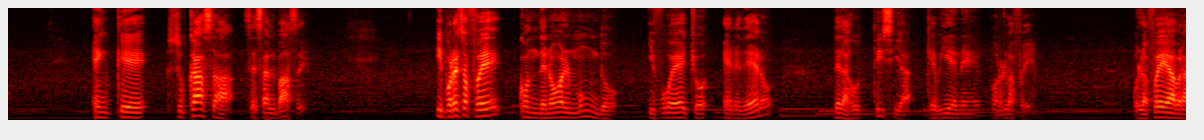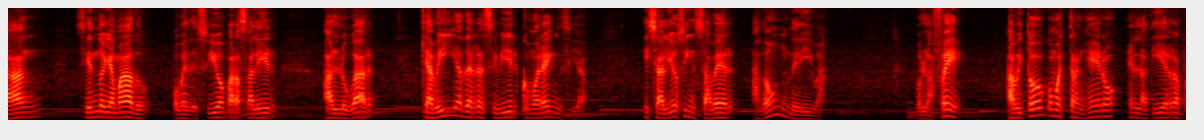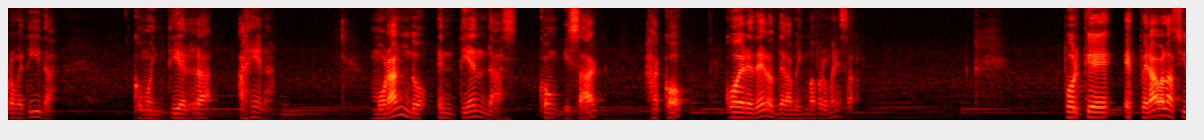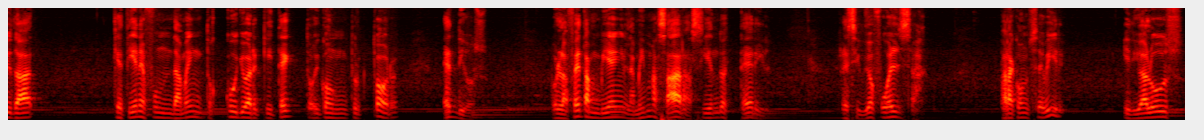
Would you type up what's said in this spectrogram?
en que su casa se salvase. Y por esa fe condenó al mundo y fue hecho heredero de la justicia que viene por la fe. Por la fe Abraham, siendo llamado, obedeció para salir al lugar que había de recibir como herencia y salió sin saber a dónde iba. Por la fe habitó como extranjero en la tierra prometida como en tierra ajena, morando en tiendas con Isaac, Jacob, coherederos de la misma promesa. Porque esperaba la ciudad que tiene fundamentos, cuyo arquitecto y constructor es Dios. Por la fe también la misma Sara, siendo estéril, recibió fuerza para concebir y dio a luz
